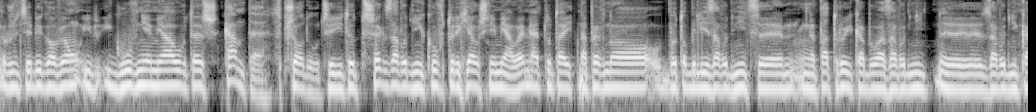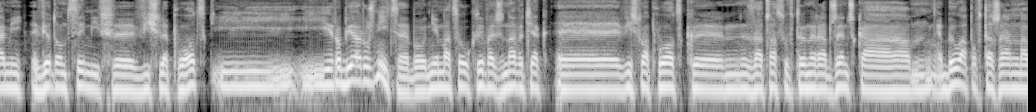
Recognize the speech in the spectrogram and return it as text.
różnicę biegową i, i, głównie miał też Kantę z przodu, czyli to trzech zawodników, których ja już nie miałem. Ja tutaj na pewno, bo to byli zawodnicy, ta trójka była zawodni, y, zawodnikami wiodącymi w Wiśle Płock i, i robiła różnicę, bo nie ma co ukrywać, że nawet jak e, Wisła Płock e, za czasów trenera Brzęczka była powtarzalna,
